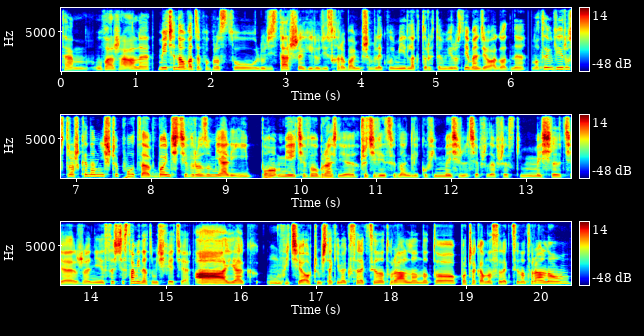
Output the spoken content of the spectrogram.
ten uważa, ale miejcie na uwadze po prostu ludzi starszych i ludzi z chorobami przewlekłymi, dla których ten wirus nie będzie łagodny. No ten wirus troszkę nam niszczy płuca. Bądźcie wyrozumiali i po miejcie wyobraźnię w przeciwieństwie do Anglików i myślcie przede wszystkim, myślcie, że nie jesteście sami na tym świecie. A jak mówicie o czymś takim jak selekcja naturalna, no to poczekam na selekcję naturalną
